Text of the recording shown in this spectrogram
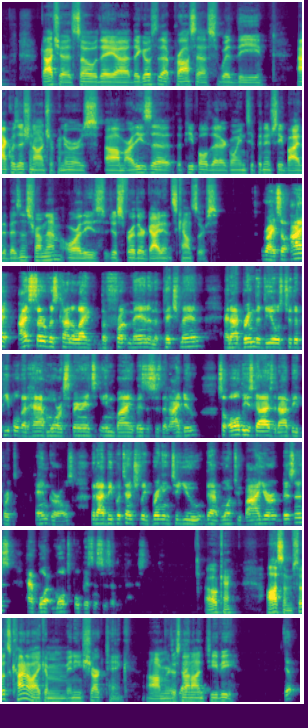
Gotcha. So they uh, they go through that process with the acquisition entrepreneurs um, are these the, the people that are going to potentially buy the business from them or are these just further guidance counselors right so i i serve as kind of like the front man and the pitch man and i bring the deals to the people that have more experience in buying businesses than i do so all these guys that i'd be and girls that i'd be potentially bringing to you that want to buy your business have bought multiple businesses in the past okay awesome so it's kind of like a mini shark tank um, you're just not on TV. Yep.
